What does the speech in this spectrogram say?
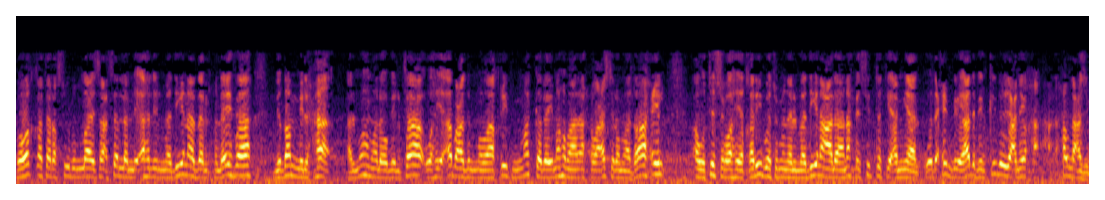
فوقت رسول الله صلى الله عليه وسلم لأهل المدينة ذا الحليفة بضم الحاء المهمله وبالفاء وهي أبعد المواقيت من مكة بينهما نحو عشر مراحل أو تسع وهي قريبة من المدينة على نحو ستة أميال. ودحين بهذا بالكيلو يعني حول عزم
